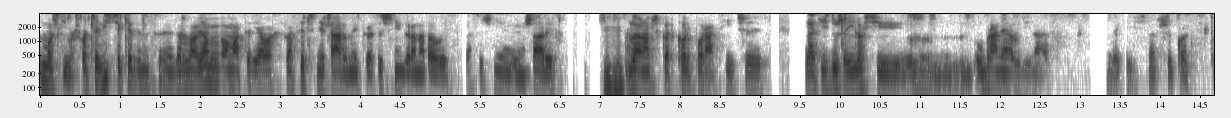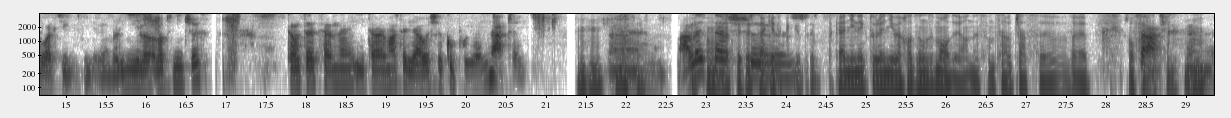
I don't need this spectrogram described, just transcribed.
możliwość. Oczywiście, kiedy y, rozmawiamy o materiałach klasycznie czarnych, klasycznie granatowych, klasycznie nie wiem, szarych, Mhm. dla na przykład korporacji, czy dla jakiejś dużej ilości um, ubrania ludzi na w jakiejś na przykład sytuacji nie wiem, linii lo- lotniczych, to te ceny i te materiały się kupuje inaczej. Mhm. No tak. Ale to są też, raczej też takie e, tk- tkaniny, które nie wychodzą z mody. One są cały czas e, w Tak, ofercie. Mhm. e,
